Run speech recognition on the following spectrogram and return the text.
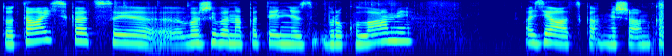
То тайська, це е, важива на пательня з брокулами. Азіатська мішанка.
